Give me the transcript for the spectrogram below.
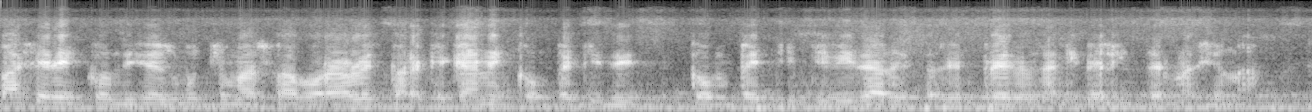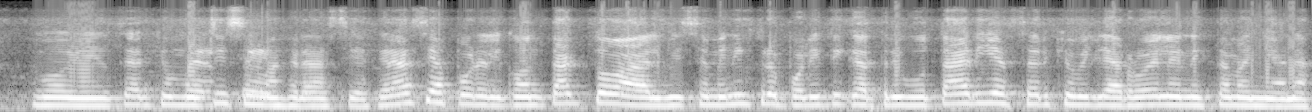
va a ser en condiciones mucho más favorables para que ganen competitividad estas empresas a nivel internacional. Muy bien, Sergio, muchísimas gracias. Gracias por el contacto al viceministro de Política Tributaria, Sergio Villarroel, en esta mañana.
